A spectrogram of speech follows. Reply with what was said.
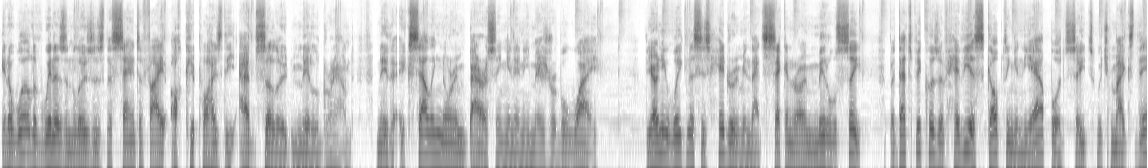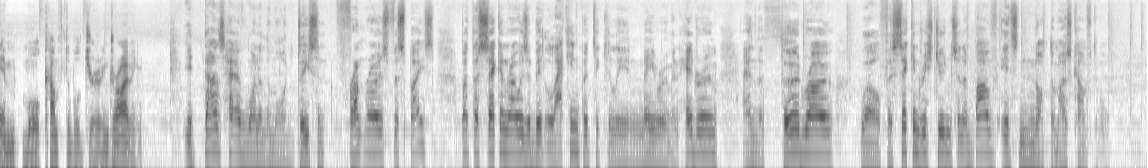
In a world of winners and losers, the Santa Fe occupies the absolute middle ground, neither excelling nor embarrassing in any measurable way. The only weakness is headroom in that second row middle seat, but that's because of heavier sculpting in the outboard seats, which makes them more comfortable during driving. It does have one of the more decent front rows for space, but the second row is a bit lacking, particularly in knee room and headroom, and the third row, well, for secondary students and above, it's not the most comfortable.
